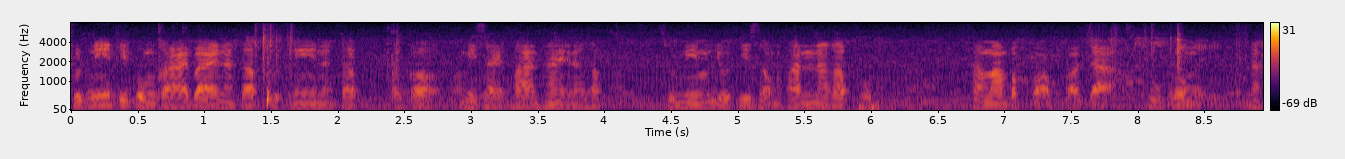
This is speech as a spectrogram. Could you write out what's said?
ชุดนี้ที่ผมขายไปนะครับ ชุดนี้นะครับ แล้วก็มีสายพานให้นะครับ ชุดนี้มันอยู่ที่สองพันนะครับผมถ้ามาประกอบก็จะถูกลงอีกนะ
